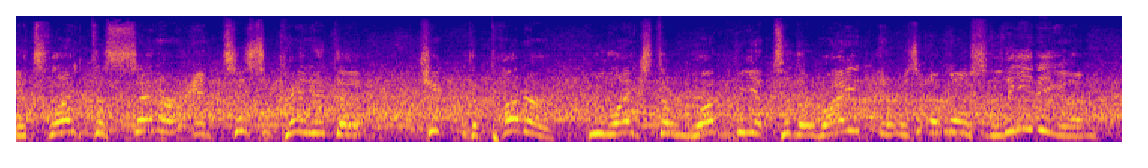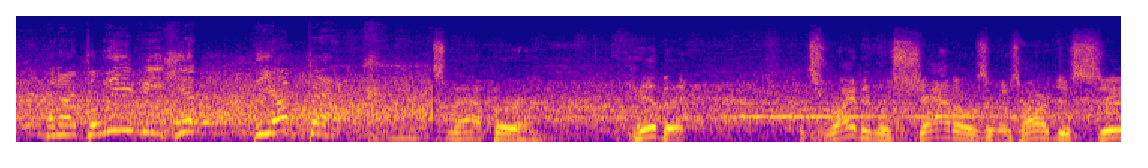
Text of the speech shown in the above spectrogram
It's like the center anticipated the kick, the punter who likes to rugby it to the right and it was almost leading him, and I believe he hit the up back. Snapper Hibbett. It's right in the shadows. It was hard to see.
